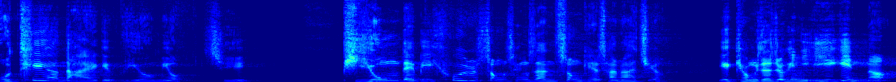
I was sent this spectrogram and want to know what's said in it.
어떻게 해야 나에게 위험이 없지? 비용 대비 효율성 생산성 계산하죠. 이 경제적인 이익이 있나?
